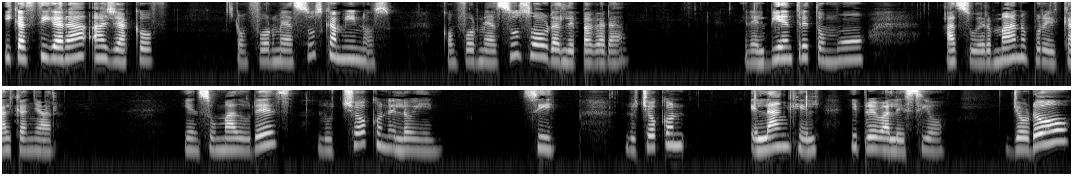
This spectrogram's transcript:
y castigará a Jacob conforme a sus caminos, conforme a sus obras le pagará. En el vientre tomó a su hermano por el calcañar, y en su madurez luchó con Elohim. Sí, luchó con el ángel y prevaleció Lloró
